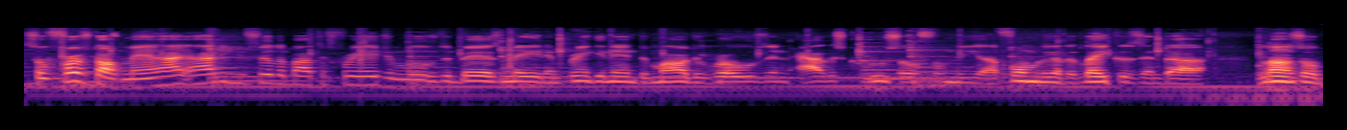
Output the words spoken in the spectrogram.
So first off, man, how, how do you feel about the free agent moves the Bears made and bringing in DeMar DeRozan, Alex Caruso from the uh, formerly of the Lakers, and uh, Lonzo?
